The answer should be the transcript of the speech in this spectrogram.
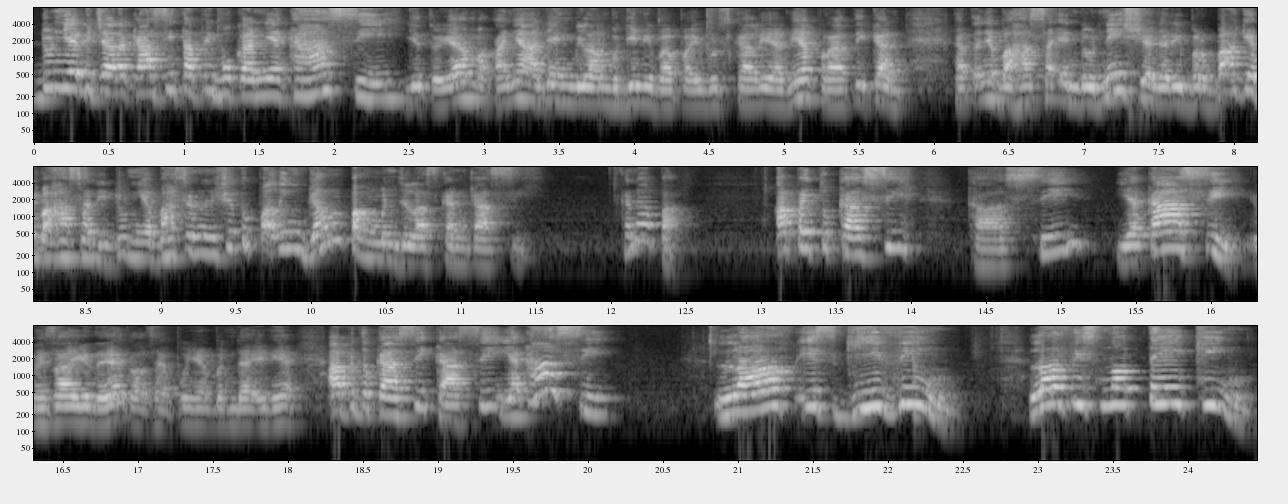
Dunia bicara kasih tapi bukannya kasih gitu ya. Makanya ada yang bilang begini Bapak Ibu sekalian ya, perhatikan. Katanya bahasa Indonesia dari berbagai bahasa di dunia, bahasa Indonesia itu paling gampang menjelaskan kasih. Kenapa? Apa itu kasih? Kasih ya kasih. Misalnya gitu ya, kalau saya punya benda ini ya. Apa itu kasih? Kasih ya kasih. Love is giving. Love is not taking.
